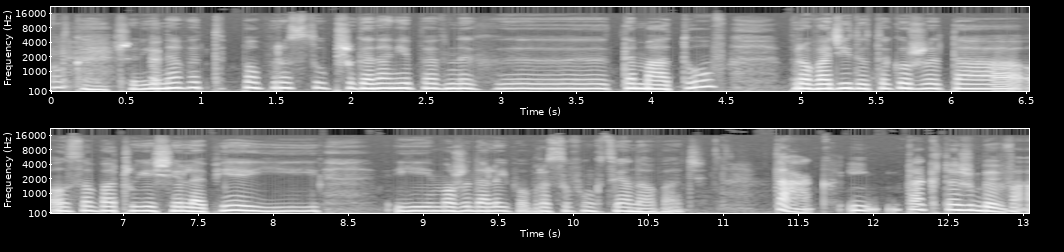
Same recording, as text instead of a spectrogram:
Okej, okay, czyli e nawet po prostu przygadanie pewnych y, tematów prowadzi do tego, że ta osoba czuje się lepiej i, i może dalej po prostu funkcjonować. Tak, i tak też bywa.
